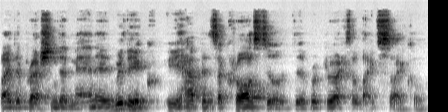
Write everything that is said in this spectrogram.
by depression than men. It really it happens across the, the reproductive life cycle.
